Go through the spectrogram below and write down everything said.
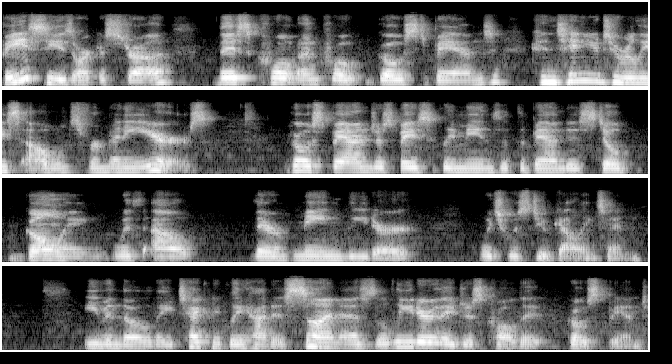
Basie's orchestra, this quote unquote ghost band continued to release albums for many years. Ghost band just basically means that the band is still going without their main leader, which was Duke Ellington. Even though they technically had his son as the leader, they just called it Ghost Band.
